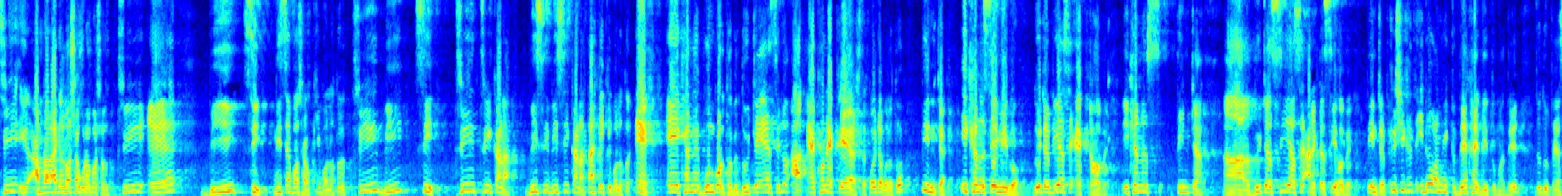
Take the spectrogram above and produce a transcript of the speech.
থ্রি আমরা আগে লসাগুড়া বসাও। থ্রি এ বি সি নিচে বসাও, কি বলো তো? Three B C three three কাটা বিসি বিসি কাটা তাকে কি বলতো? এ। এখানে গুণ করতে হবে। দুইটা এ ছিল আর এখন একটা এ আসছে। কয়টা বলতো? তিনটা। এখানে সেমিব দুইটা বি আছে, একটা হবে। এখানে তিনটা। দুইটা সি আছে, আরেকটা সি হবে। তিনটা। প্রিয় শিক্ষার্থী, এটাও আমি একটু দেখাই দিই তোমাদের। যদি প্যাস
